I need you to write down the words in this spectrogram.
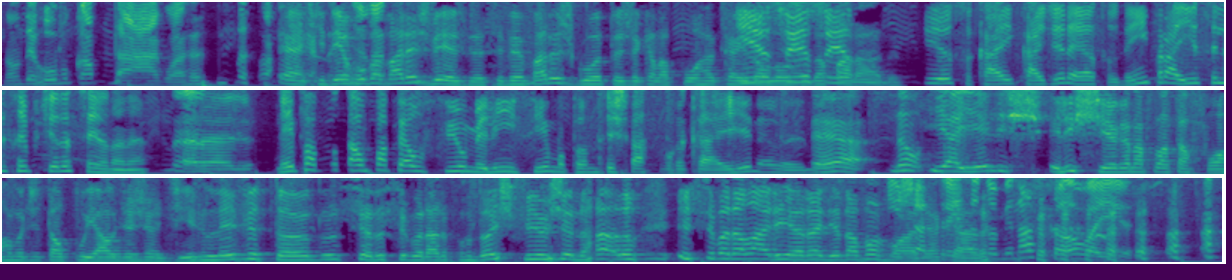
Não derruba o copo d'água. É, que derruba várias vezes, né? Você vê várias gotas daquela porra caindo ao Isso, longo isso, da isso. parada. Isso, cai, cai direto. Nem pra isso eles repetiram a cena, né? Caralho. Nem pra botar um papel filme ali em cima pra não deixar a água cair, né, velho? É, não, e aí ele, ele chega na plataforma de tal Puyal de Jandir, levitando, sendo segurado por dois fios de nylon em cima da lareira ali da vovó, Ninja né, 3 a cara? dominação aí.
